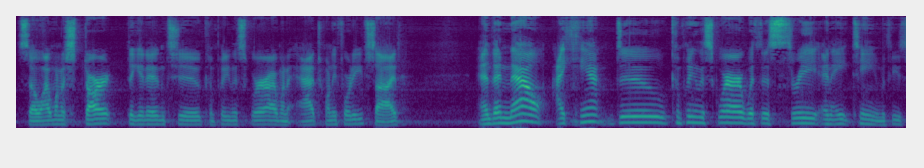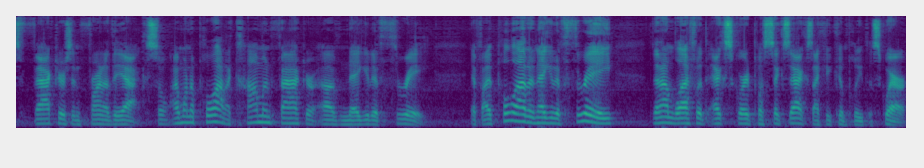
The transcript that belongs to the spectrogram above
So I want to start to get into completing the square. I want to add 24 to each side. And then now I can't do completing the square with this 3 and 18 with these factors in front of the x. So I want to pull out a common factor of negative 3. If I pull out a negative 3, Then I'm left with x squared plus 6x. I could complete the square.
